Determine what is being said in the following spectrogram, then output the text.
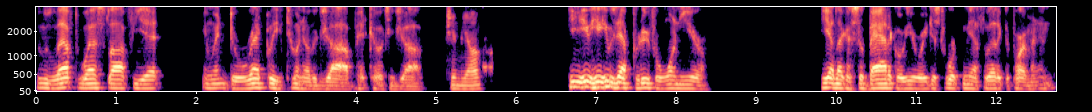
who left West Lafayette and went directly to another job, head coaching job. Jim Young. He he was at Purdue for one year. He had like a sabbatical year where he just worked in the athletic department, and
